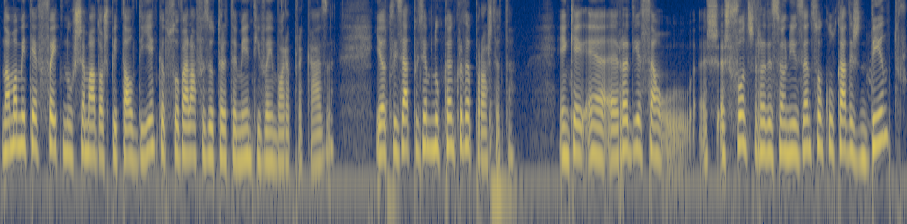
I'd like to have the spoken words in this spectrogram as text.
Normalmente é feito no chamado hospital dia, em que a pessoa vai lá fazer o tratamento e vai embora para casa. E é utilizado, por exemplo, no cancro da próstata, em que a radiação, as, as fontes de radiação ionizante são colocadas dentro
